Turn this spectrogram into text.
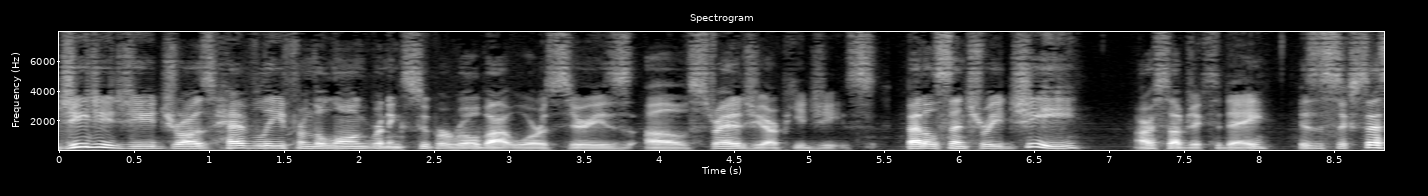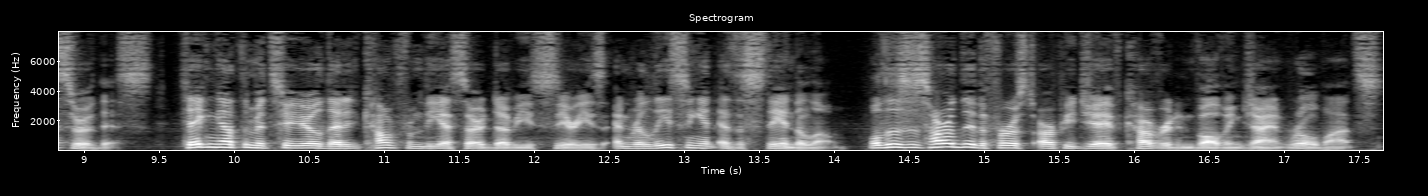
GGG draws heavily from the long running Super Robot Wars series of strategy RPGs. Battle Century G, our subject today, is a successor of this, taking out the material that had come from the SRW series and releasing it as a standalone. While this is hardly the first RPG I've covered involving giant robots,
